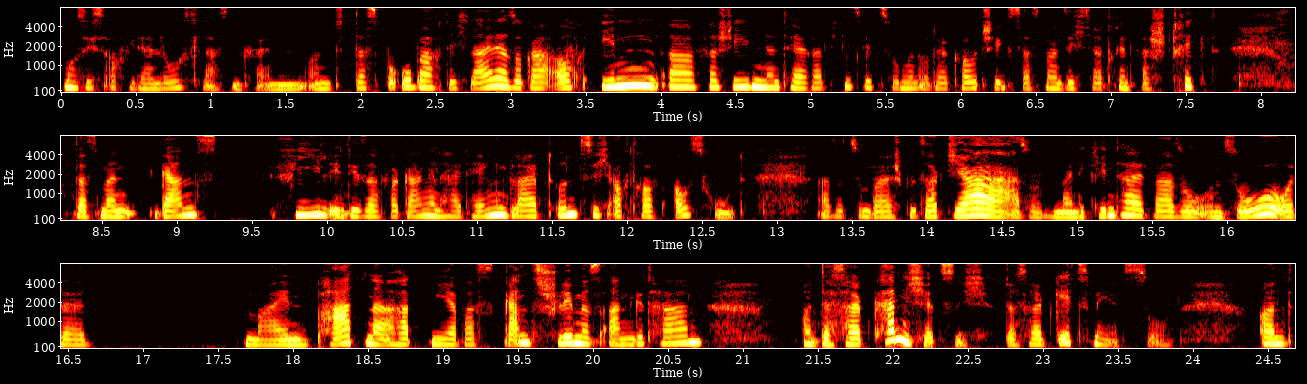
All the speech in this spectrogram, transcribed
muss ich es auch wieder loslassen können. Und das beobachte ich leider sogar auch in äh, verschiedenen Therapiesitzungen oder Coachings, dass man sich da drin verstrickt, dass man ganz viel in dieser Vergangenheit hängen bleibt und sich auch darauf ausruht. Also zum Beispiel sagt, ja, also meine Kindheit war so und so oder mein Partner hat mir was ganz Schlimmes angetan und deshalb kann ich jetzt nicht, deshalb geht es mir jetzt so. Und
